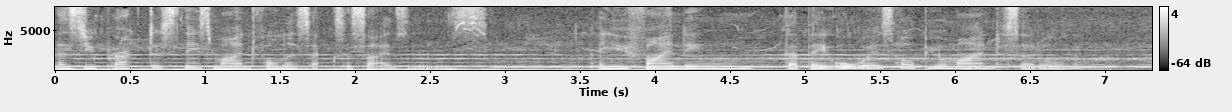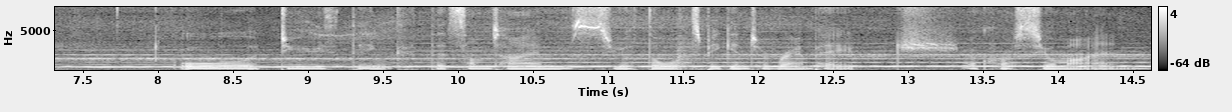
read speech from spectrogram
As you practice these mindfulness exercises, are you finding that they always help your mind settle? Or do you think that sometimes your thoughts begin to rampage across your mind?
